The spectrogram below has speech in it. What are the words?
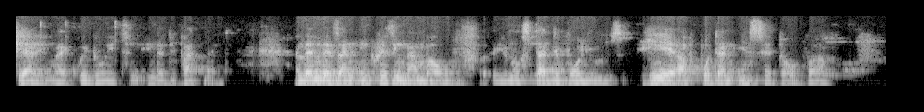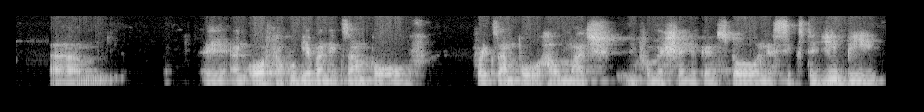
sharing like we do it in, in, the department and then there's an increasing number of you know study volumes here i've put an insert of uh, um, a, an author who gave an example of for example how much information you can store on a 60 gb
